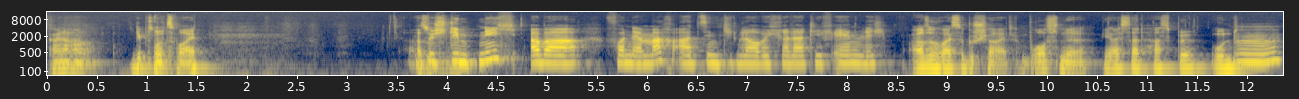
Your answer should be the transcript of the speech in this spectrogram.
Keine Ahnung. Gibt es nur zwei? Also, Bestimmt nicht, aber von der Machart sind die, glaube ich, relativ ähnlich. Also weißt du Bescheid. Du brauchst eine, wie heißt das, Haspel und. Mhm,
